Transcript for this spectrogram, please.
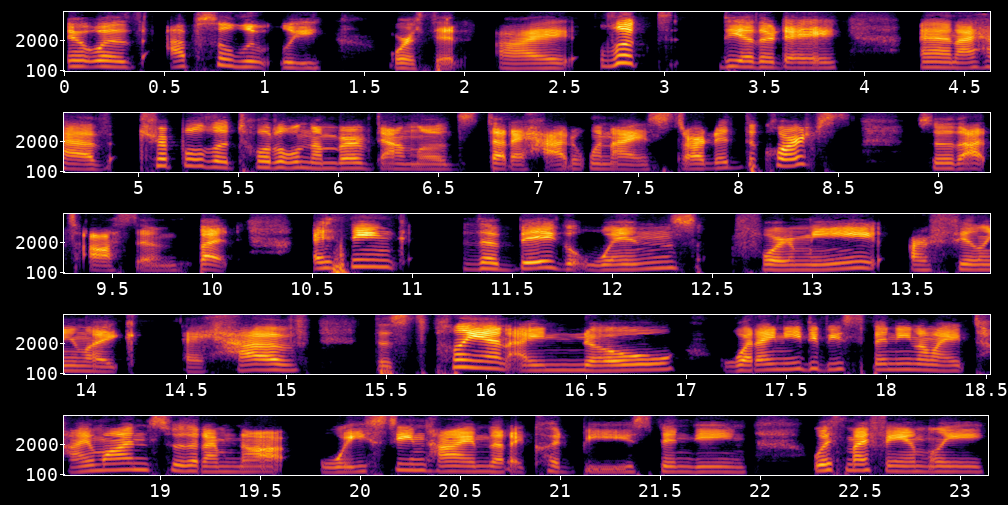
It was absolutely worth it. I looked the other day and I have triple the total number of downloads that I had when I started the course. So that's awesome. But I think the big wins for me are feeling like I have this plan. I know what I need to be spending my time on so that I'm not wasting time that I could be spending with my family,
